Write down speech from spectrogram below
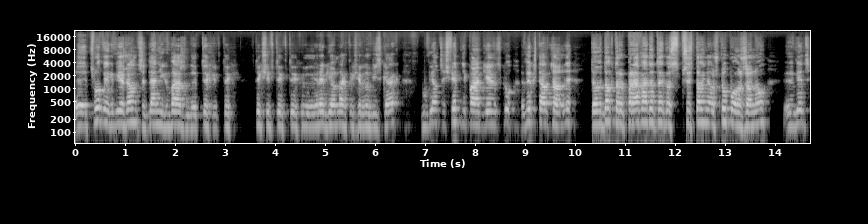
y, człowiek wierzący, dla nich ważny w tych, w tych, w tych, w tych, w tych regionach, w tych środowiskach, mówiący świetnie po angielsku, wykształcony, to doktor prawa do tego z przystojną, szczupłą żoną, y, więc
